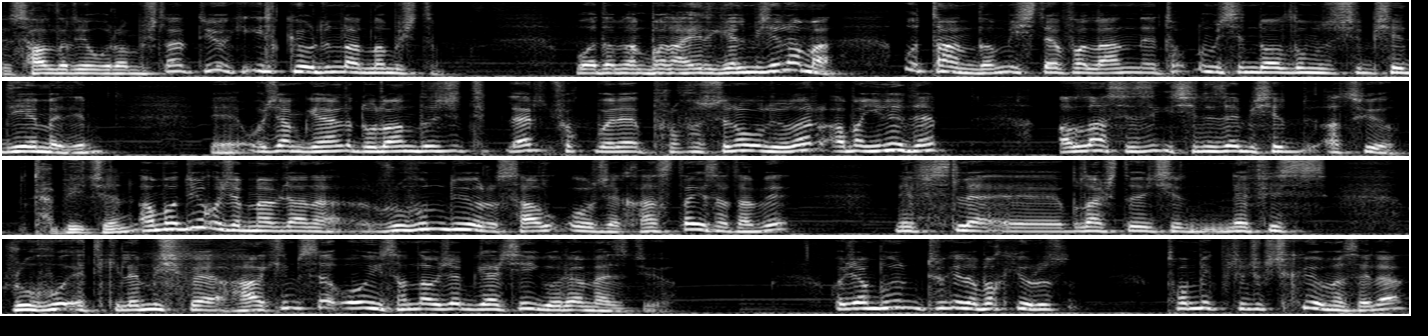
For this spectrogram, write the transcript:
e, saldırıya uğramışlar. Diyor ki ilk gördüğümde anlamıştım. Bu adamdan bana hayır gelmeyecek ama utandım işte falan e, toplum içinde olduğumuz için bir şey diyemedim. E, hocam genelde dolandırıcı tipler çok böyle profesyonel oluyorlar ama yine de Allah sizin içinize bir şey atıyor. Tabii canım. Ama diyor hocam Mevlana ruhun diyor sağlık olacak. Hastaysa tabi nefisle e, bulaştığı için nefis ruhu etkilemiş ve hakimse o insanlar hocam gerçeği göremez diyor. Hocam bugün Türkiye'de bakıyoruz. Tombik bir çocuk çıkıyor mesela.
